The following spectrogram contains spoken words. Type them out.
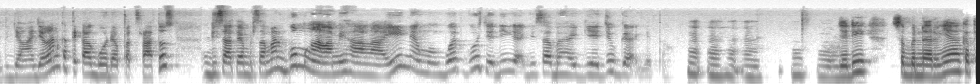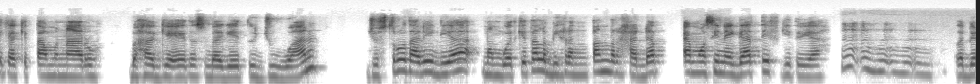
gitu. Jangan-jangan ketika gue dapet 100 di saat yang bersamaan gue mengalami hal lain yang membuat gue jadi nggak bisa bahagia juga gitu. Jadi sebenarnya ketika kita menaruh bahagia itu sebagai tujuan, justru tadi dia membuat kita lebih rentan terhadap emosi negatif gitu ya. Lebih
